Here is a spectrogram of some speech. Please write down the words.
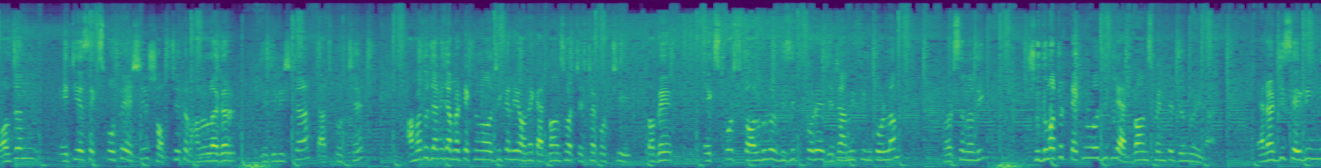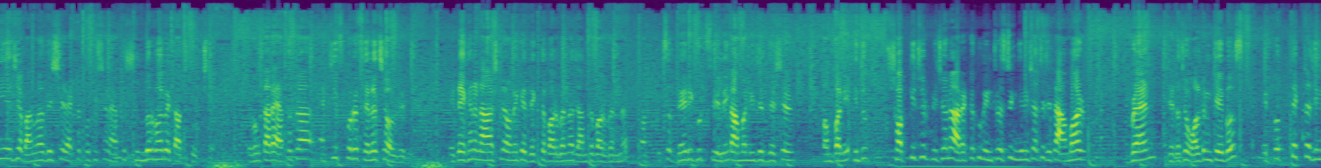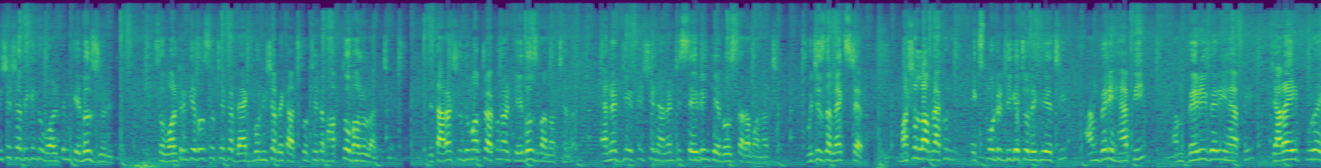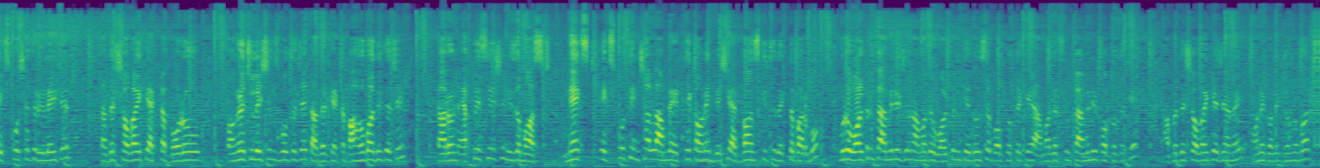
Walton ATS এক্সপোতে এসে সবচেয়ে ভালো লাগার যে জিনিসটা কাজ করছে, আমরা তো জানি যে আমরা টেকনোলজিক্যালি অনেক অ্যাডভান্স হওয়ার চেষ্টা করছি, তবে এক্সপোর্ট স্টলগুলো ভিজিট করে যেটা আমি ফিল করলাম পার্সোনালি শুধুমাত্র টেকনোলজিক্যালি অ্যাডভান্সমেন্টের জন্যই না এনার্জি সেভিং নিয়ে যে বাংলাদেশের একটা প্রতিষ্ঠান এত সুন্দরভাবে কাজ করছে এবং তারা এতটা অ্যাচিভ করে ফেলেছে অলরেডি এটা এখানে না আসলে অনেকে দেখতে পারবেন না, জানতে পারবেন না it's a very good feeling আমার নিজের দেশের কোম্পানি কিন্তু সবকিছুর পিছনে আরেকটা খুব ইন্টারেস্টিং জিনিস আছে, যেটা আমার ব্র্যান্ড যেটা হচ্ছে ওয়ালটন কেবলস এই প্রত্যেকটা জিনিসের সাথে কিন্তু ওয়ালটন কেবলস জড়িত। সো ওয়ালটন কেবলস হচ্ছে একটা ব্যাকবোন হিসাবে কাজ করছে, এটা ভাবতেও ভালো লাগছে। যে তারা শুধুমাত্র এখন আর কেবলস বানাচ্ছে না energy efficient energy saving cables তারা বানাচ্ছে which is the next step মার্শাল্লাহ আমরা এখন এক্সপোর্টের দিকে চলে গিয়েছি। I am very happy I am very very happy যারা এই পুরো এক্সপোর সাথে রিলেটেড তাদের সবাইকে একটা বড় কংগ্রেচুলেশনস বলতে চাই, তাদেরকে একটা বাহবা দিতে চাই। কারণ appreciation is a must next এক্সপোতে ইনশাল্লাহ আমরা এর থেকে অনেক বেশি অ্যাডভান্স কিছু দেখতে পারব। পুরো ওয়ালটন ফ্যামিলির জন্য আমাদের ওয়ালটন কেবলসের পক্ষ থেকে, আমাদের ফুল ফ্যামিলির পক্ষ থেকে আপনাদের সবাইকে জানাই অনেক অনেক ধন্যবাদ।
